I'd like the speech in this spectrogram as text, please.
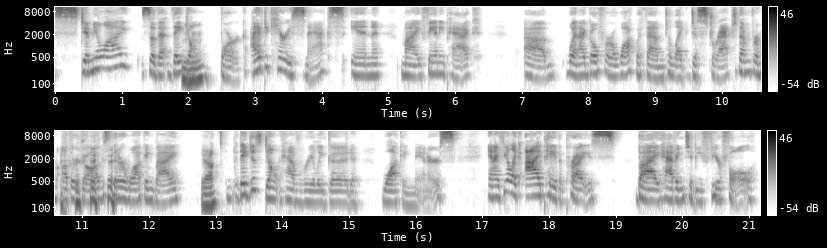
stimuli so that they don't bark i have to carry snacks in my fanny pack um, when I go for a walk with them to like distract them from other dogs that are walking by. yeah. They just don't have really good walking manners. And I feel like I pay the price by having to be fearful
